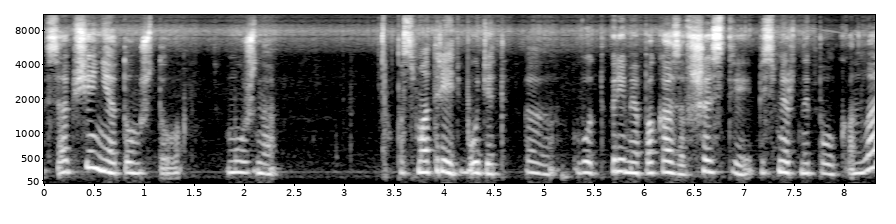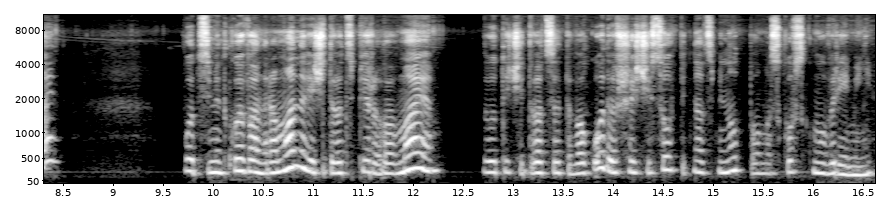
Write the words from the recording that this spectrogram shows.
сообщение о том, что можно посмотреть будет э, вот время показов шествия «Бессмертный полк онлайн». Вот Семенко Иван Романович 21 мая 2020 года в 6 часов 15 минут по московскому времени.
